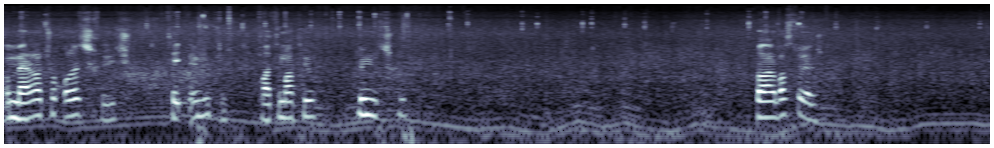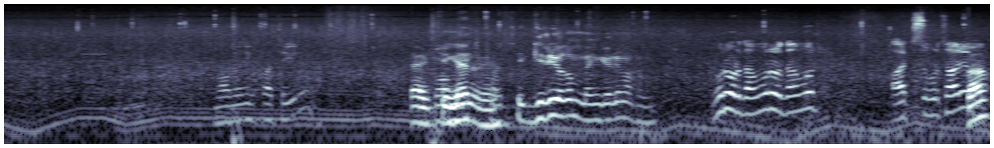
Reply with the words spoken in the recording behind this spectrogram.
Oğlum ben ona çok kolay çıkıyor hiç. Teklem yok ki. Patim atıyor. Dümdüz çıkıyor. Bana bas koyalım. Muhammed'in patiği giriyor mu? Belki gelmiyor. Giriyor oğlum ben görüyorum bakalım. Vur oradan vur oradan vur. Açısı kurtarıyor mu? Bak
